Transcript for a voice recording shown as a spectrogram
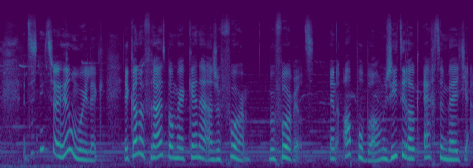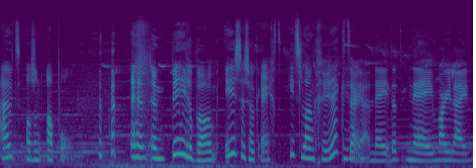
Het is niet zo heel moeilijk. Je kan een fruitboom herkennen aan zijn vorm. Bijvoorbeeld, een appelboom ziet er ook echt een beetje uit als een appel. en een perenboom is dus ook echt iets langgerekter. Ja, ja, nee, dat, nee, Marjolein.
